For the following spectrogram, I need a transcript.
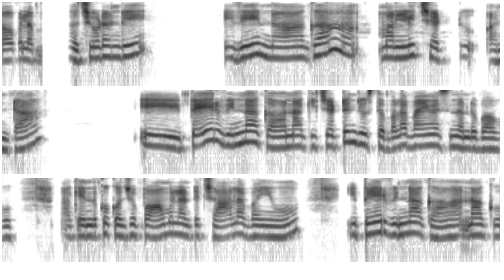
లోపల చూడండి. ఇది నాగా మళ్ళీ చెట్టు అంట. ఈ పేరు విన్నాక నాకు ఈ చెట్టుని చూస్తే భలే భయం వేసిందండి బాబు. నాకు ఎందుకో కొంచెం పాములు అంటే చాలా భయం ఈ పేరు విన్నాక నాకు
